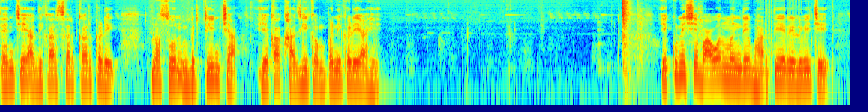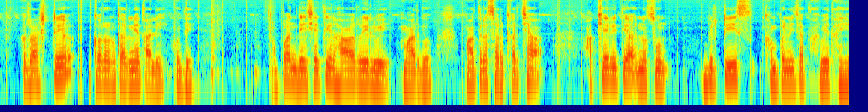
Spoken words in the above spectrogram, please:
त्यांचे अधिकार सरकारकडे नसून ब्रिटनच्या एका खाजगी कंपनीकडे आहे. एकोणीसशे बावन्नमध्ये भारतीय रेल्वेचे राष्ट्रीयकरण करण्यात आले होते. पण देशातील हा रेल्वे मार्ग मात्र सरकारच्या अखेरित्या नसून ब्रिटिश कंपनीच्या ताब्यात आहे.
